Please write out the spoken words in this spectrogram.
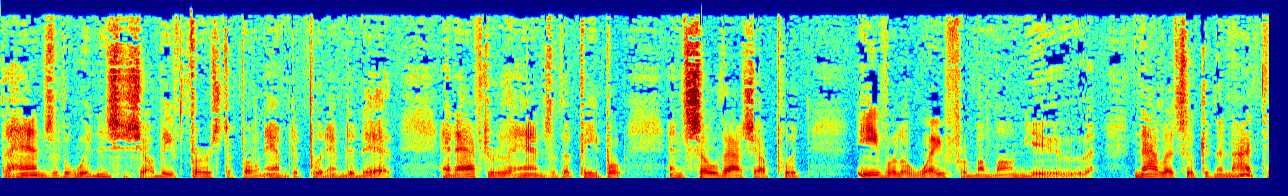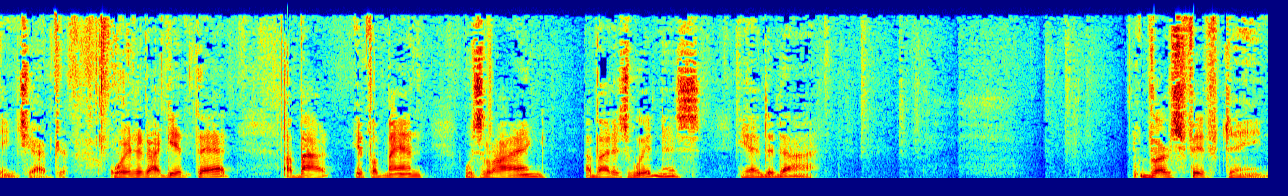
The hands of the witnesses shall be first upon him to put him to death, and after the hands of the people, and so thou shalt put evil away from among you. Now let's look in the 19th chapter. Where did I get that? About if a man was lying about his witness, he had to die. Verse 15,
